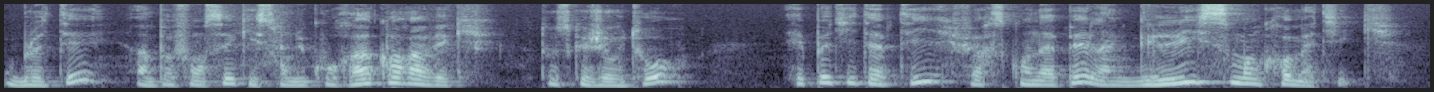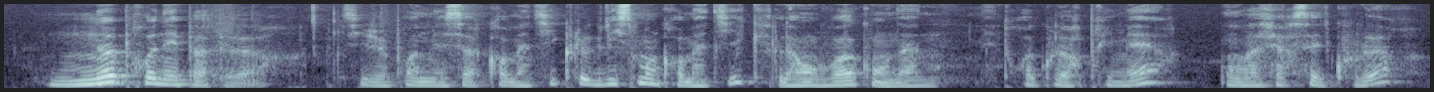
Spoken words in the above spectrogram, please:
bleutés, un peu foncés, qui sont du coup raccord avec tout ce que j'ai autour, et petit à petit faire ce qu'on appelle un glissement chromatique. Ne prenez pas peur. Si je prends mes serres chromatiques, le glissement chromatique, là on voit qu'on a mes trois couleurs primaires, on va faire cette couleur,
